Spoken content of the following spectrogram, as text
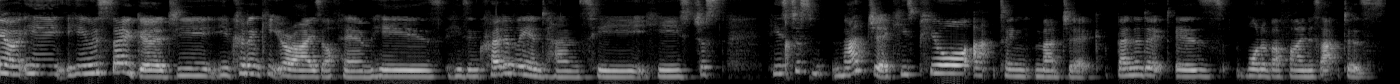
you know, he he was so good. You you couldn't keep your eyes off him. He's he's incredibly intense. He he's just he's just magic. He's pure acting magic. Benedict is one of our finest actors.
